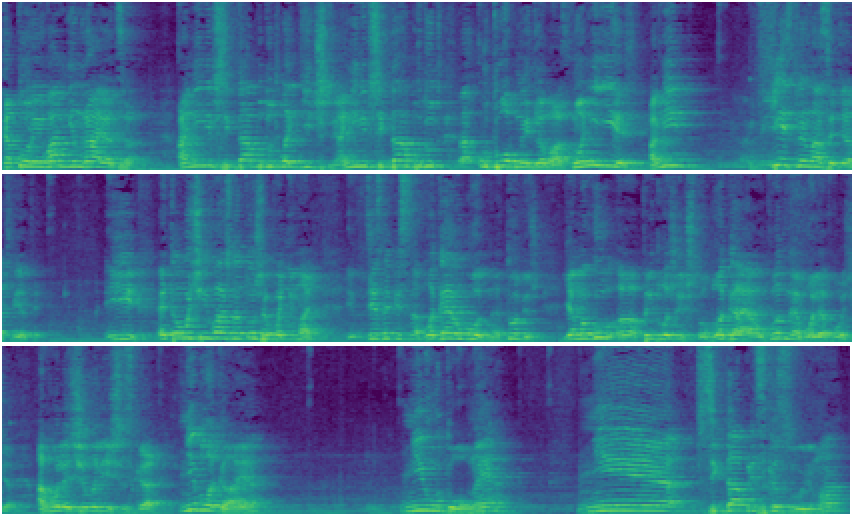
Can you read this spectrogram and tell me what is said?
которые вам не нравятся. Они не всегда будут логичны, они не всегда будут э, удобные для вас, но они есть. Аминь. Есть для нас эти ответы. И это очень важно тоже понимать. Здесь написано благая угодная. То бишь, я могу э, предложить, что благая угодная воля Божья, а воля человеческая не благая, неудобная, не всегда предсказуема,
